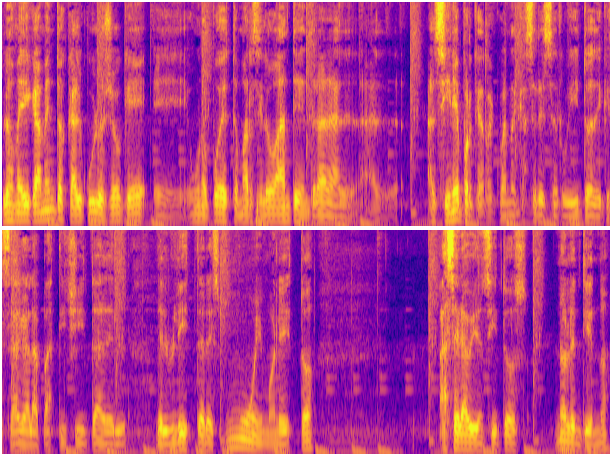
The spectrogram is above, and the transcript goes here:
Los medicamentos calculo yo que eh, uno puede tomárselo antes de entrar al, cine porque recuerden que hacer ese ruidito de que salga la pastillita del, blister es muy molesto. Hacer avioncitos no lo entiendo.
